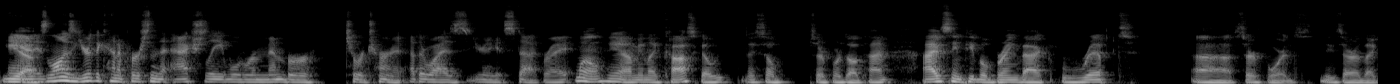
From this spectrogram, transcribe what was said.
and yeah, as long as you're the kind of person that actually will remember to return it. Otherwise, you're gonna get stuck, right? Well, yeah, I mean, like Costco, they sell surfboards all the time. I've seen people bring back ripped uh, surfboards. These are like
